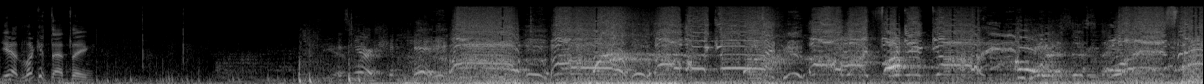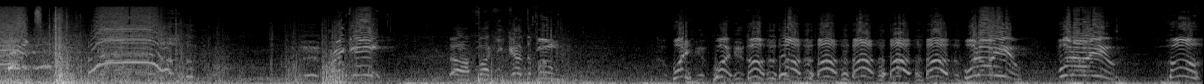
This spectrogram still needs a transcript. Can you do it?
Yeah, look at that thing. It's near a shit. Ah! Ah! Oh fuck, you got the boom. What? What? Oh, oh, oh, oh, oh, oh. What are you? What are you? Oh.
